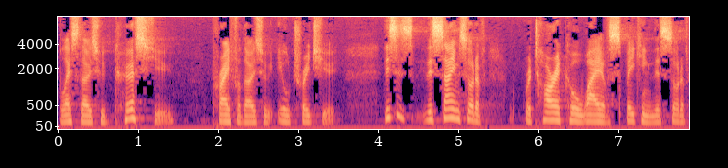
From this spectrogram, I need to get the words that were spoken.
bless those who curse you, pray for those who ill treat you. This is the same sort of rhetorical way of speaking, this sort of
